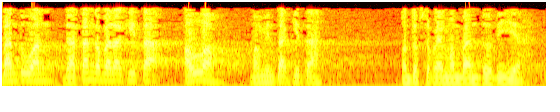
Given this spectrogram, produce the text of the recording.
bantuan datang kepada kita. Allah meminta kita untuk supaya membantu dia.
